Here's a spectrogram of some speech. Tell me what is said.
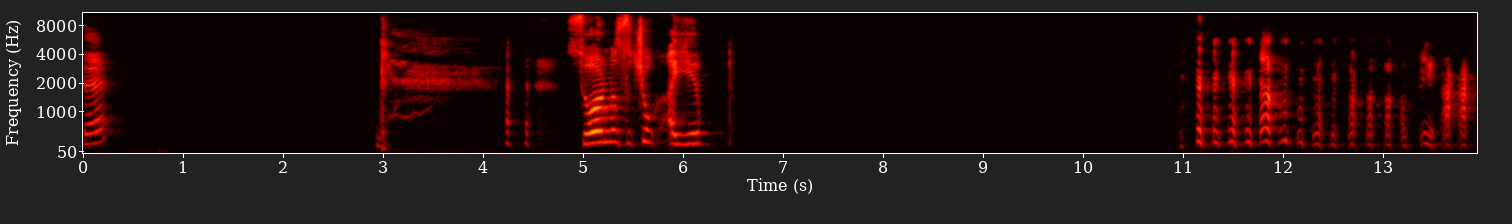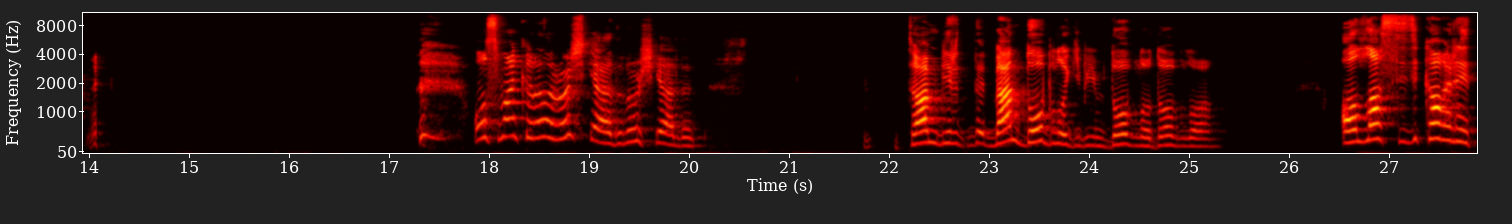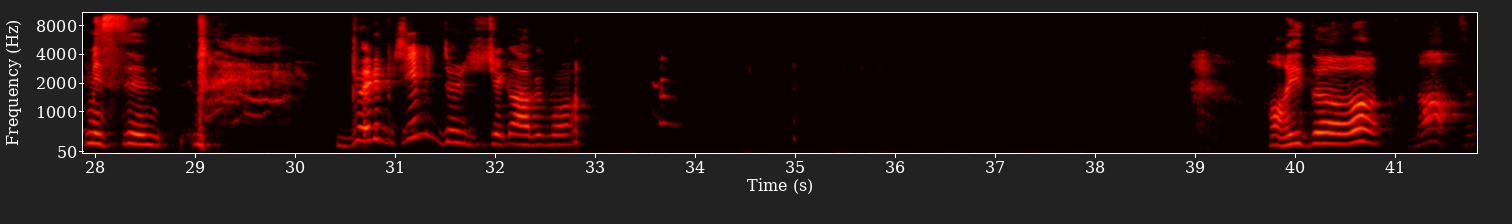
De. Sorması çok ayıp. Osman Karalar hoş geldin, hoş geldin. Tam bir ben Doblo gibiyim. Doblo, Doblo. Allah sizi kahretmesin. Böyle bir şey mi dönüşecek abi bu? Hayda. Ne yaptın?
